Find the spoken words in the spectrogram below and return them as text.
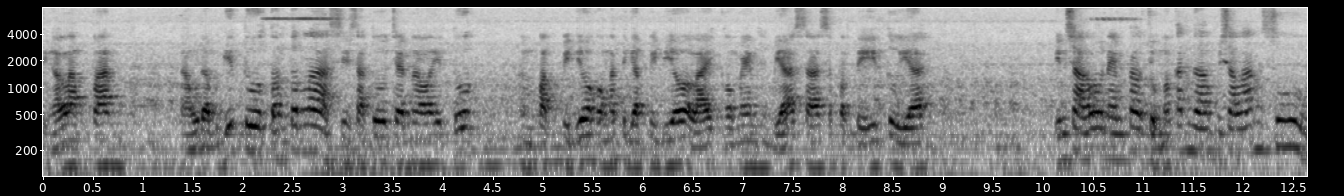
tinggal 8 nah udah begitu tontonlah si satu channel itu. Empat video kalau nggak tiga video like komen biasa seperti itu ya. Insya Allah nempel cuma kan nggak bisa langsung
